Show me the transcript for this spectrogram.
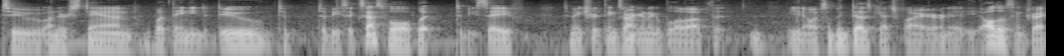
to understand what they need to do to, to be successful, but to be safe, to make sure things aren't going to blow up. That you know, if something does catch fire, and eh, all those things, right?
